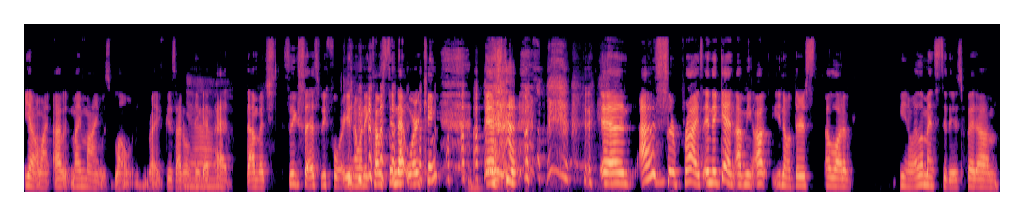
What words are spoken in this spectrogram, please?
you know, my I, my mind was blown, right? Because I don't yeah. think I've had that much success before, you know, when it comes to networking. and, and, I was surprised. And again, I mean, I, you know, there's a lot of, you know, elements to this, but um,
